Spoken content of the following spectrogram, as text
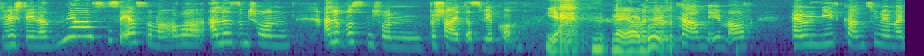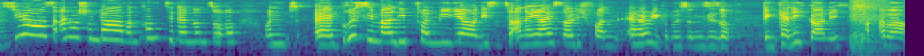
wir stehen da, ja, es ist das erste Mal, aber alle sind schon, alle wussten schon Bescheid, dass wir kommen. Ja, naja, gut. Und dann kam eben auch, Harry Mead kam zu mir und meinte, ja, ist Anna schon da, wann kommt sie denn und so. Und äh, grüß sie mal lieb von mir. Und ich so zu Anna, ja, ich soll dich von Harry grüßen. Und sie so, den kenne ich gar nicht. Aber,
